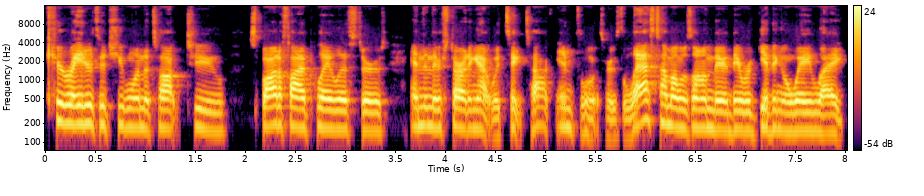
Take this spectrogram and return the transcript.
curators that you want to talk to spotify playlisters and then they're starting out with tiktok influencers the last time i was on there they were giving away like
